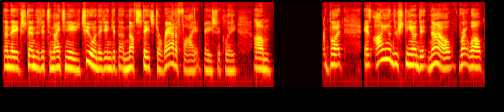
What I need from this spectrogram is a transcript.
Then they extended it to 1982, and they didn't get enough states to ratify it, basically. Um, but as I understand it now, right, well,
